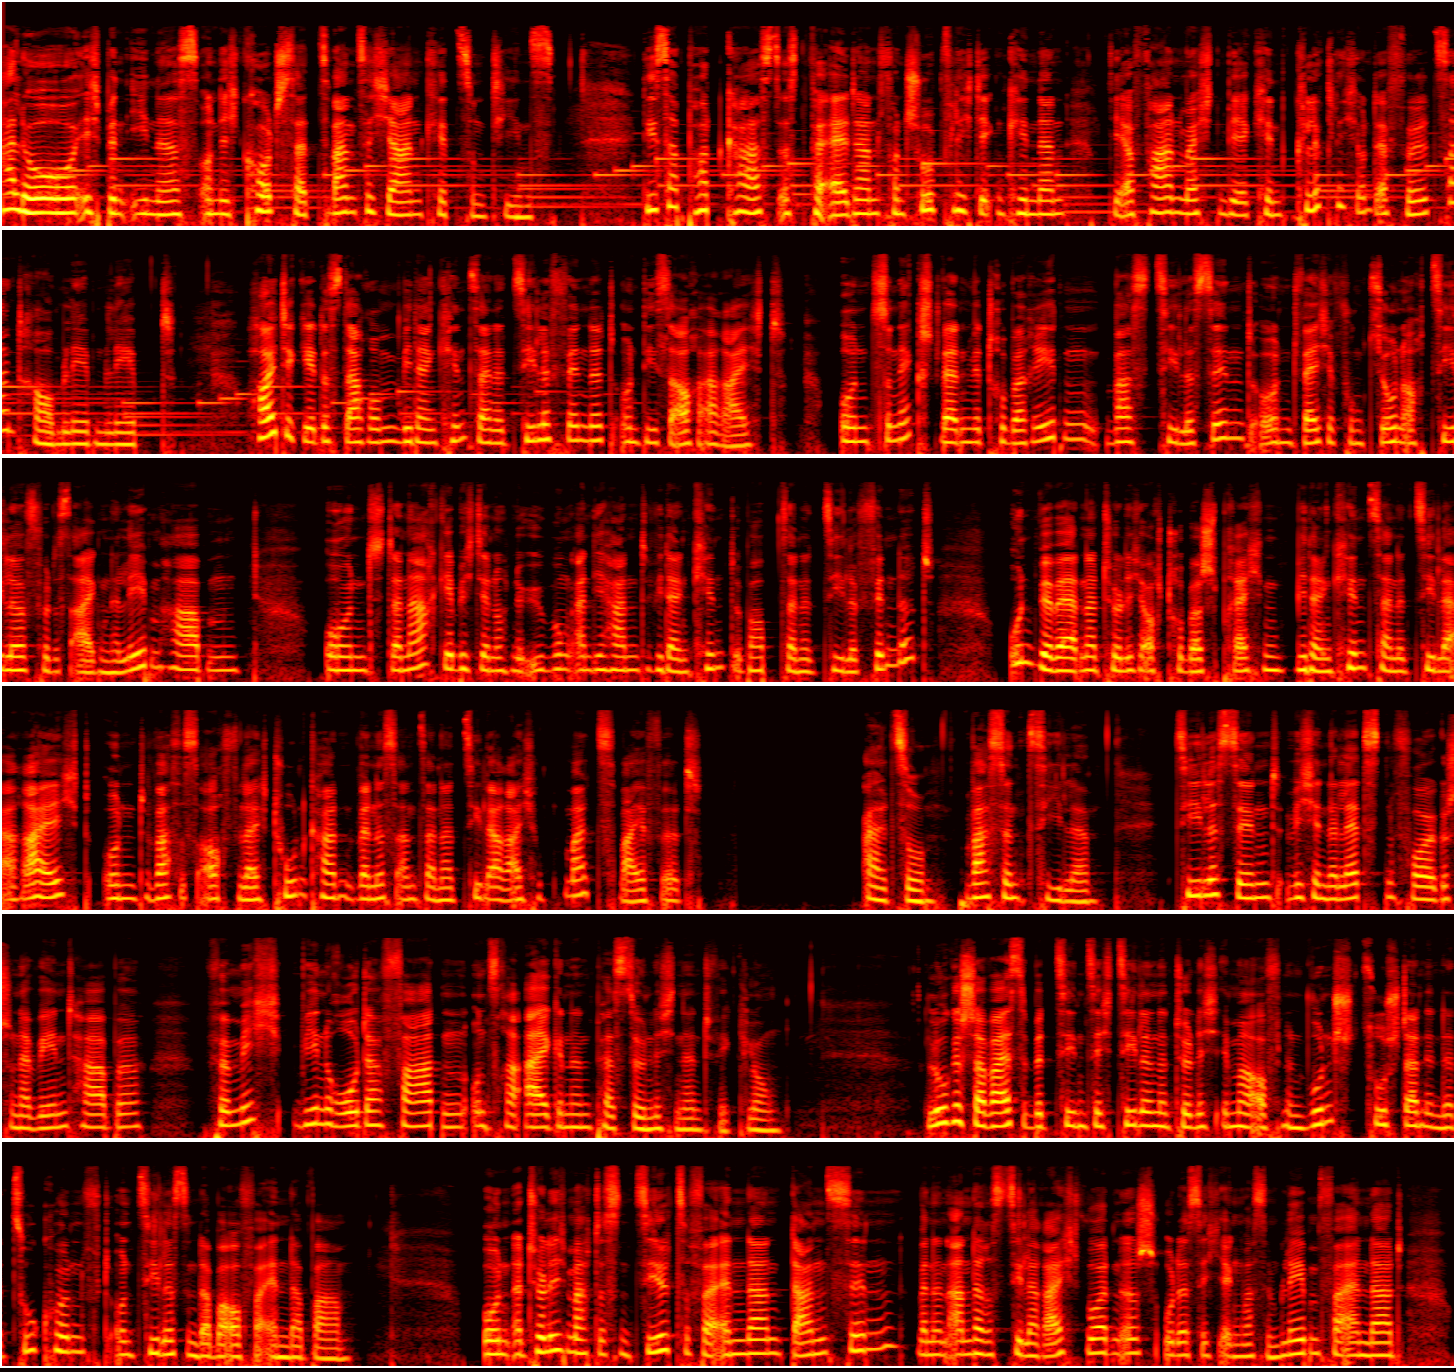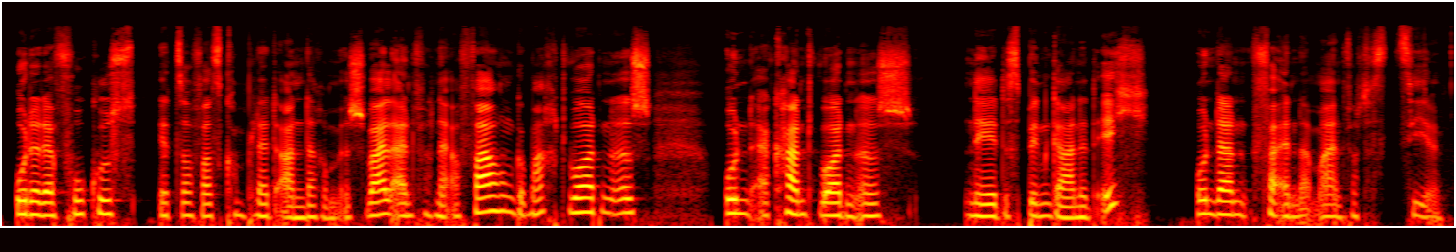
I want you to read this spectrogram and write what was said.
Hallo, ich bin Ines und ich coach seit 20 Jahren Kids und Teens. Dieser Podcast ist für Eltern von schulpflichtigen Kindern, die erfahren möchten, wie ihr Kind glücklich und erfüllt sein Traumleben lebt. Heute geht es darum, wie dein Kind seine Ziele findet und diese auch erreicht. Und zunächst werden wir darüber reden, was Ziele sind und welche Funktion auch Ziele für das eigene Leben haben. Und danach gebe ich dir noch eine Übung an die Hand, wie dein Kind überhaupt seine Ziele findet und wir werden natürlich auch darüber sprechen, wie dein Kind seine Ziele erreicht und was es auch vielleicht tun kann, wenn es an seiner Zielerreichung mal zweifelt. Also, was sind Ziele? Ziele sind, wie ich in der letzten Folge schon erwähnt habe, für mich wie ein roter Faden unserer eigenen persönlichen Entwicklung. Logischerweise beziehen sich Ziele natürlich immer auf einen Wunschzustand in der Zukunft und Ziele sind aber auch veränderbar. Und natürlich macht es ein Ziel zu verändern dann Sinn, wenn ein anderes Ziel erreicht worden ist oder sich irgendwas im Leben verändert oder der Fokus jetzt auf was komplett anderem ist, weil einfach eine Erfahrung gemacht worden ist und erkannt worden ist, nee, das bin gar nicht ich und dann verändert man einfach das Ziel.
